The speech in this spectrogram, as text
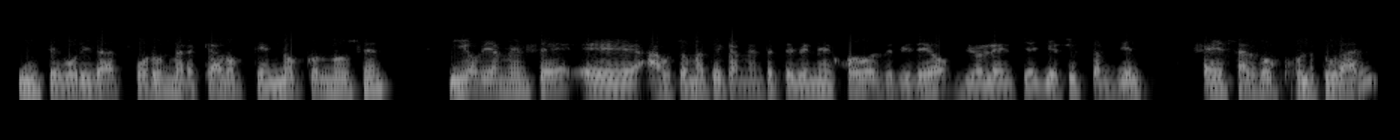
inseguridad por un mercado que no conocen y obviamente eh, automáticamente te vienen juegos de video, violencia y eso también es algo cultural,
